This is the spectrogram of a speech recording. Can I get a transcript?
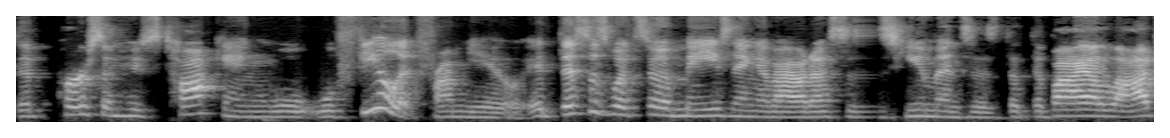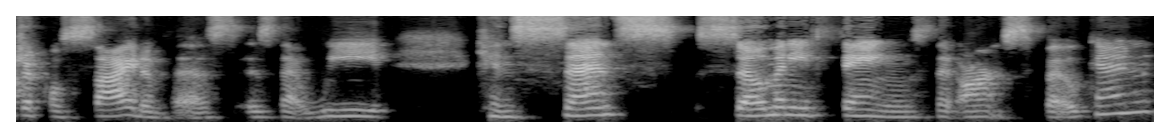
the person who's talking will will feel it from you. It, this is what's so amazing about us as humans is that the biological side of this is that we can sense so many things that aren't spoken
